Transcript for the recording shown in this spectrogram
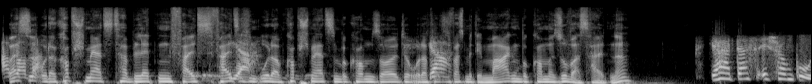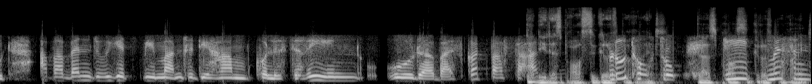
Aber weißt du, oder Kopfschmerztabletten, falls, falls Ja. ich im Urlaub Kopfschmerzen bekommen sollte oder falls Ja. ich was mit dem Magen bekomme, sowas halt, ne? Ja, das ist schon gut. Aber wenn du jetzt wie manche, die haben Cholesterin oder weiß Gott was da Ja, nee, das brauchst du. Bluthochdruck, Das brauchst die müssen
